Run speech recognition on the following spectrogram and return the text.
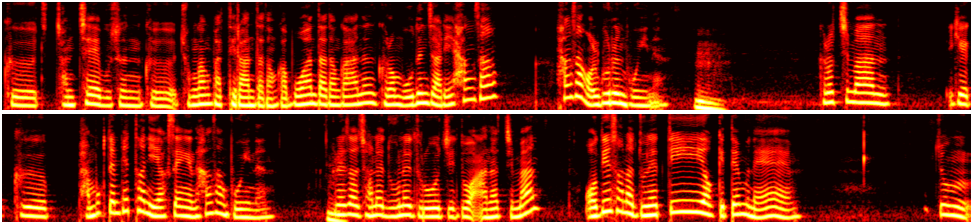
그 전체 무슨 그 종강 파티를 한다던가 뭐 한다던가 하는 그런 모든 자리에 항상 항상 얼굴은 보이는 음. 그렇지만 이게 그 반복된 패턴이 이 학생에는 항상 보이는 그래서 전에 눈에 들어오지도 않았지만 어디에서나 눈에 띄었기 때문에 좀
